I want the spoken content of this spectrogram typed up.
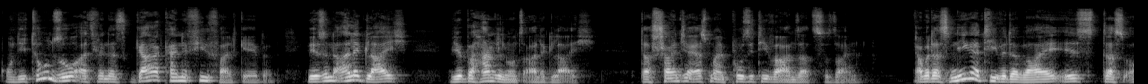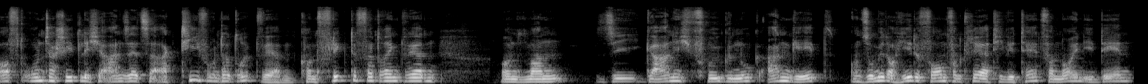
Und die tun so, als wenn es gar keine Vielfalt gäbe. Wir sind alle gleich, wir behandeln uns alle gleich. Das scheint ja erstmal ein positiver Ansatz zu sein. Aber das Negative dabei ist, dass oft unterschiedliche Ansätze aktiv unterdrückt werden, Konflikte verdrängt werden und man sie gar nicht früh genug angeht und somit auch jede Form von Kreativität, von neuen Ideen,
